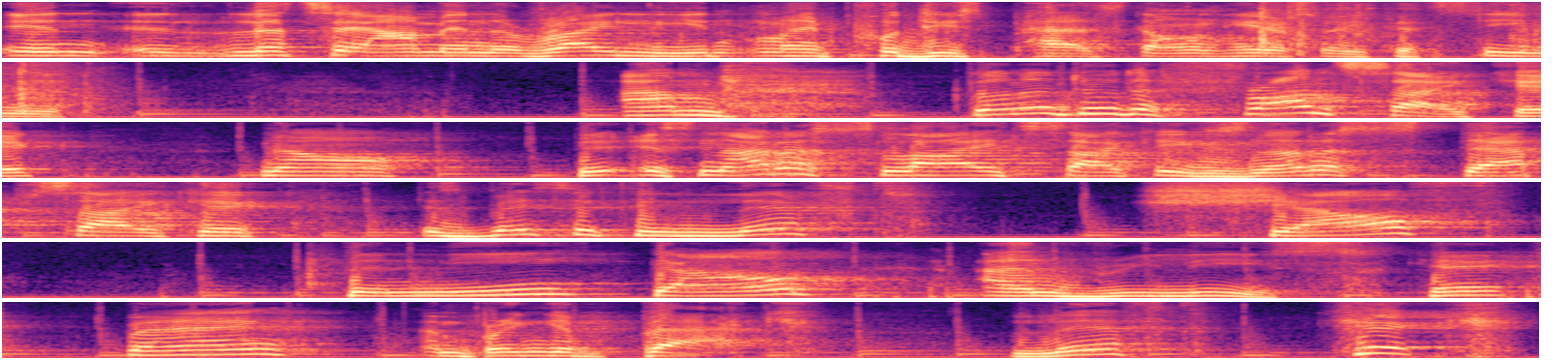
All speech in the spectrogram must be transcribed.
in, let's say I'm in the right lead, let me put these pads down here so you can see me. I'm gonna do the front side kick. Now, it's not a slide side kick, it's not a step side kick. It's basically lift, shelf, the knee down, and release. Okay? Bang, and bring it back. Lift, kick,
